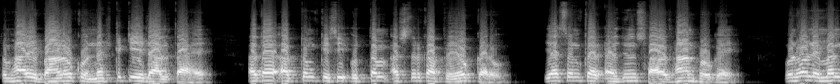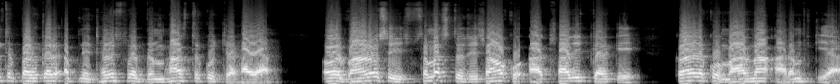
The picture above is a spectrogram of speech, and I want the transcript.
तुम्हारे बाणों को नष्ट किए डालता है। अतः अब तुम किसी उत्तम अस्त्र का प्रयोग करो। यह सुनकर अर्जुन सावधान हो गए। उन्होंने मंत्र पढ़कर अपने धनुष पर ब्रह्मास्त्र को चढ़ाया और बाणों से समस्त दिशाओं को आच्छादित करके कर्ण को मारना आरंभ किया।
